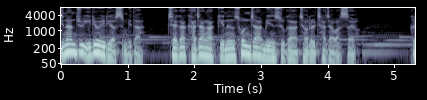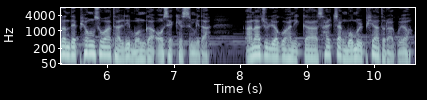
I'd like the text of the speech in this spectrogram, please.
지난주 일요일이었습니다. 제가 가장 아끼는 손자 민수가 저를 찾아왔어요. 그런데 평소와 달리 뭔가 어색했습니다. 안아주려고 하니까 살짝 몸을 피하더라고요.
